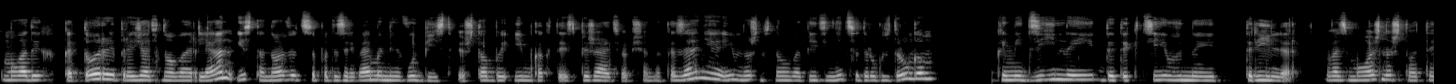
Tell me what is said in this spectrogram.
молодых, которые приезжают в Новый Орлеан и становятся подозреваемыми в убийстве. Чтобы им как-то избежать вообще наказания, им нужно снова объединиться друг с другом. Комедийный, детективный триллер. Возможно, что-то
